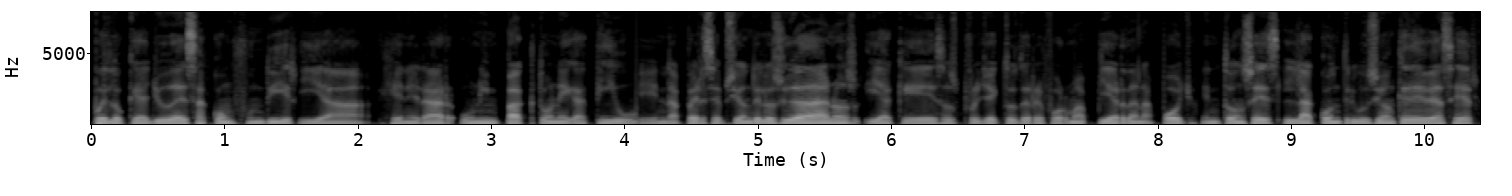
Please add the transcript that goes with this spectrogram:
pues lo que ayuda es a confundir y a generar un impacto negativo en la percepción de los ciudadanos y a que esos proyectos de reforma pierdan apoyo. Entonces, la contribución que debe hacer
